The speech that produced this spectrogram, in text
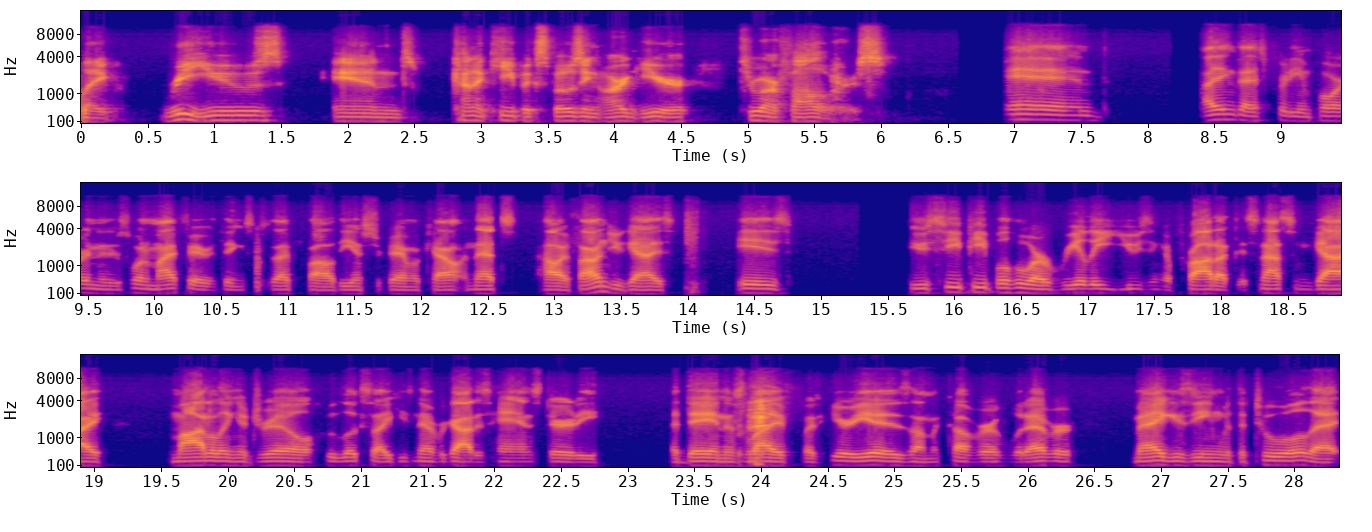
like reuse and kind of keep exposing our gear through our followers. And I think that's pretty important. And it's one of my favorite things because I follow the Instagram account, and that's how I found you guys is you see people who are really using a product. It's not some guy modeling a drill who looks like he's never got his hands dirty a day in his life, but here he is on the cover of whatever magazine with the tool that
